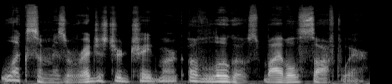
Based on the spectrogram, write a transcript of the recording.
Lexham is a registered trademark of Logos Bible Software.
